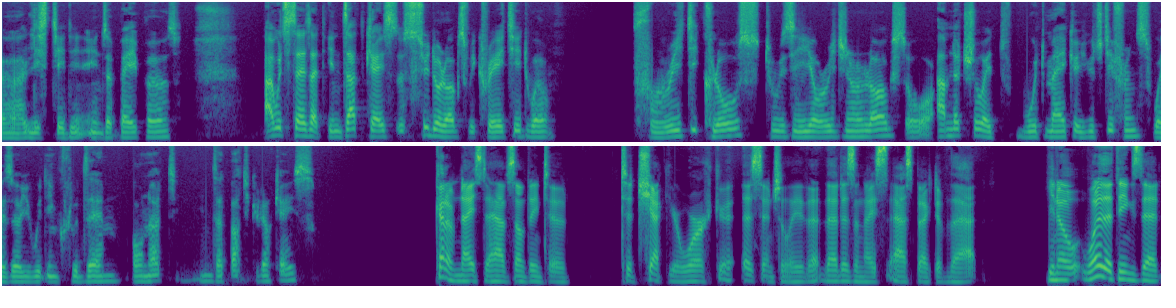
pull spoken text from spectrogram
uh, listed in, in the papers. I would say that in that case, the pseudologs we created were pretty close to the original log. So I'm not sure it would make a huge difference whether you would include them or not in that particular case. Kind of nice to have something to to check your work essentially. That that is a nice aspect of that. You know, one of the things that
